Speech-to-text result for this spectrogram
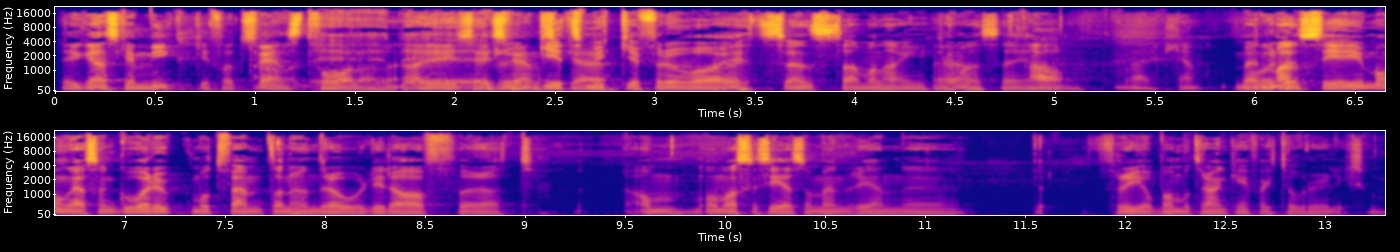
Det är ganska mycket för ett svenskt förhållande. Det, Ja, det är är svenska- ruggigt mycket för att vara i Ja. ett svenskt sammanhang kan Ja. man säga. Ja, verkligen. Men Och man det- ser ju många som går upp mot 1500 ord idag för att om, om man ska se som en ren eh, för att jobba mot rankingfaktorer liksom.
